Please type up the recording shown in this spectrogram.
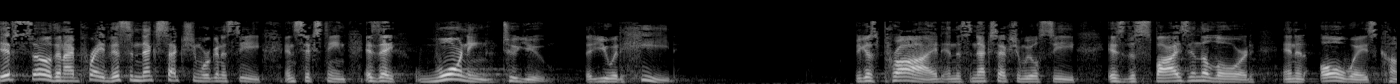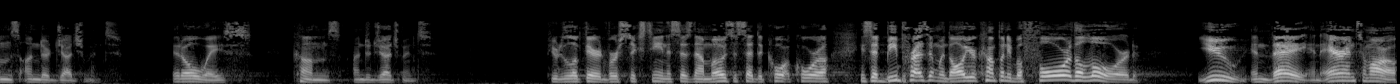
If so, then I pray this next section we're going to see in 16 is a warning to you that you would heed. Because pride, in this next section we will see, is despising the Lord and it always comes under judgment. It always comes under judgment. If you were to look there at verse 16, it says, Now Moses said to Korah, he said, Be present with all your company before the Lord, you and they and Aaron tomorrow,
